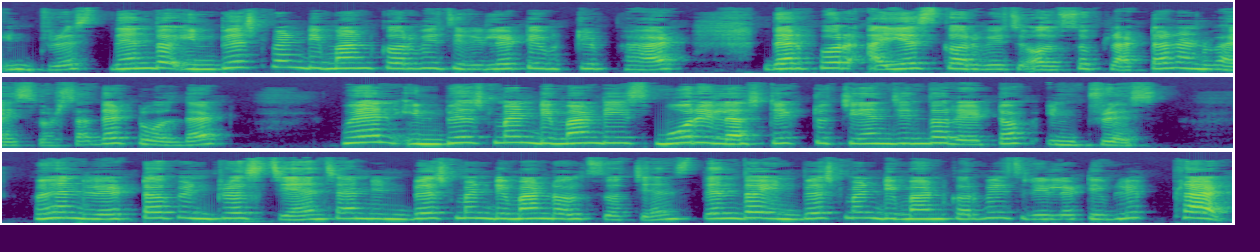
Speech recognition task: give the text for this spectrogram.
interest, then the investment demand curve is relatively flat. Therefore, IS curve is also flatter and vice versa. They told that when investment demand is more elastic to change in the rate of interest, when rate of interest change and investment demand also change, then the investment demand curve is relatively flat.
